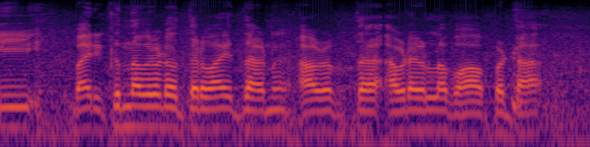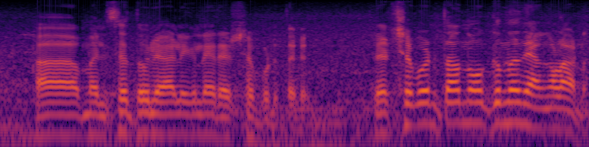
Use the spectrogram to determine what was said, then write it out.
ഈ ഭരിക്കുന്നവരുടെ ഉത്തരവാദിത്തമാണ് അവിടുത്തെ അവിടെയുള്ള പാവപ്പെട്ട മത്സ്യത്തൊഴിലാളികളെ രക്ഷപ്പെടുത്തൽ രക്ഷപ്പെടുത്താൻ നോക്കുന്നത് ഞങ്ങളാണ്.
